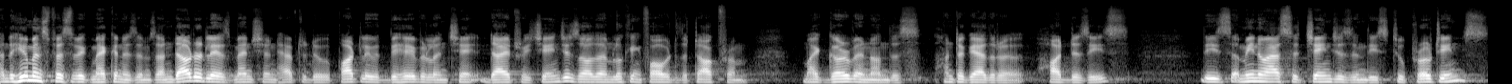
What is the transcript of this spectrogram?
And the human specific mechanisms, undoubtedly, as mentioned, have to do partly with behavioral and cha- dietary changes, although I'm looking forward to the talk from Mike Gurven on this hunter gatherer heart disease. These amino acid changes in these two proteins,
